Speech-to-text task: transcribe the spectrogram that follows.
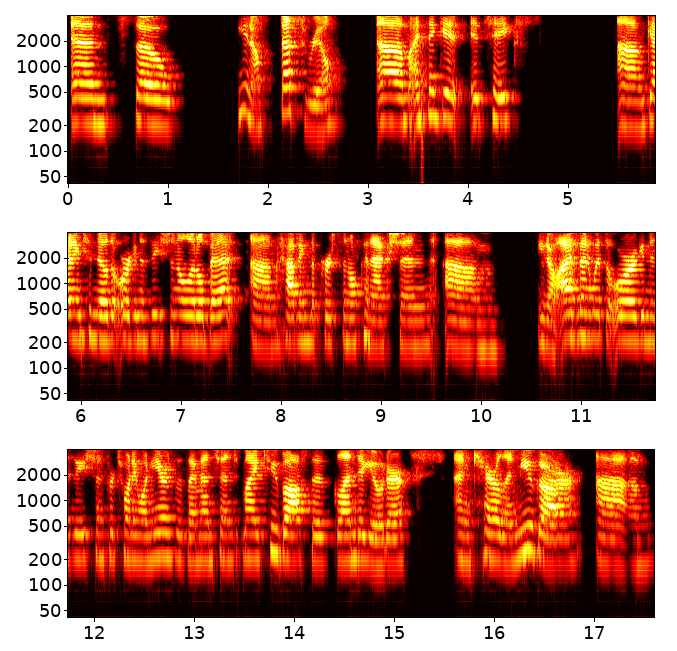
and so, you know, that's real. Um, I think it it takes um, getting to know the organization a little bit, um, having the personal connection. Um, you know, I've been with the organization for 21 years, as I mentioned. My two bosses, Glenda Yoder and Carolyn Mugar. Um,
